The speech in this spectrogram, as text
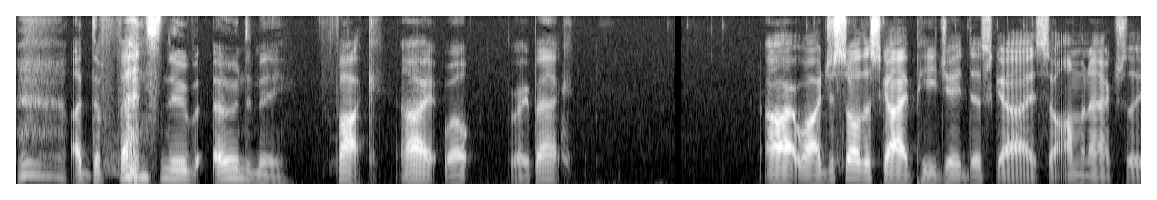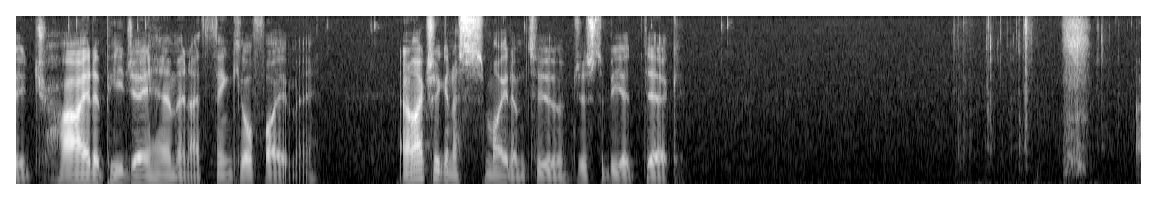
A defense noob owned me. Fuck. Alright, well, right back. Alright, well, I just saw this guy PJ this guy, so I'm gonna actually try to PJ him, and I think he'll fight me. And I'm actually gonna smite him too, just to be a dick.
